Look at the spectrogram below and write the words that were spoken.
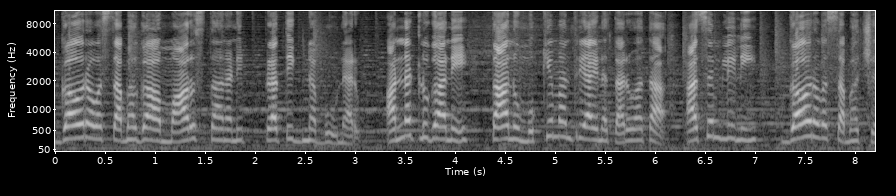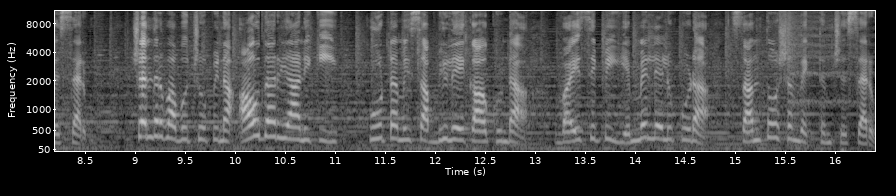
గౌరవ సభగా మారుస్తానని ప్రతిజ్ఞ బూనారు. అన్నట్లుగానే తాను ముఖ్యమంత్రి అయిన తరువాత అసెంబ్లీని గౌరవ సభ చేశారు. చంద్రబాబు చూపిన ఔదార్యానికి కూటమి సభ్యులే కాకుండా వైసీపీ ఎమ్మెల్యేలు కూడా సంతోషం వ్యక్తం చేశారు.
